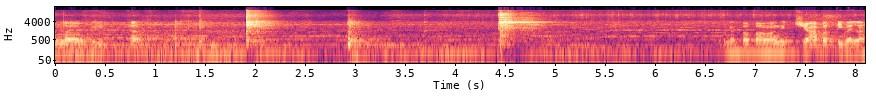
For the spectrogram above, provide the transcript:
ਲਓ ਵੀ ਆਪਾਂ ਪਾਵਾਂਗੇ ਚਾਹ ਪੱਤੀ ਪਹਿਲਾਂ।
